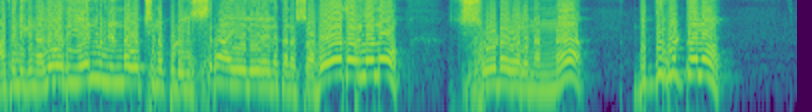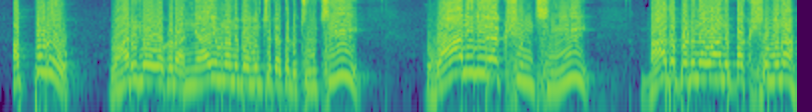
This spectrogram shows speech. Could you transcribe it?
అతనికి నలువది ఏళ్ళు నిండా వచ్చినప్పుడు ఇస్రాయేలీలైన తన సహోదరులను చూడవలనన్న బుద్ధి పుట్టెను. అప్పుడు వారిలో ఒకడు అన్యాయం అనుభవించుట అతడు చూచి వానిని రక్షించి బాధపడిన వాని పక్షమున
